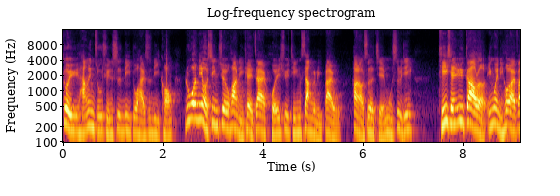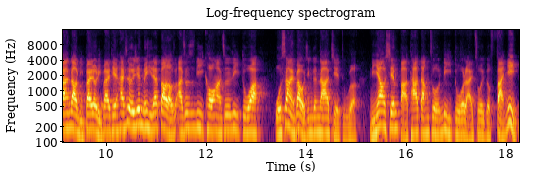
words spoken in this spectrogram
对于航运族群是利多还是利空？如果你有兴趣的话，你可以再回去听上个礼拜五汉老师的节目，是不是已经提前预告了？因为你后来发现到礼拜六、礼拜天还是有一些媒体在报道说啊，这是利空啊，这是利多啊。我上礼拜我已经跟大家解读了，你要先把它当做利多来做一个反应，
